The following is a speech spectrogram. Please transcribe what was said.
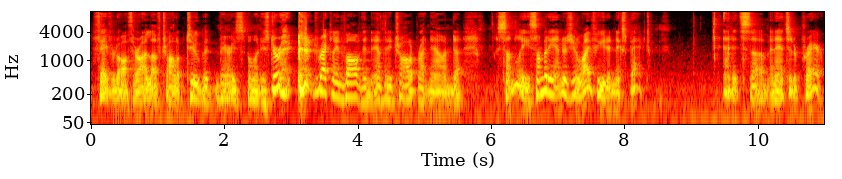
favorite author. I love Trollope too, but Mary's the one who's direct, directly involved in Anthony Trollope right now. And uh, suddenly somebody enters your life who you didn't expect. And it's uh, an answer to prayer.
